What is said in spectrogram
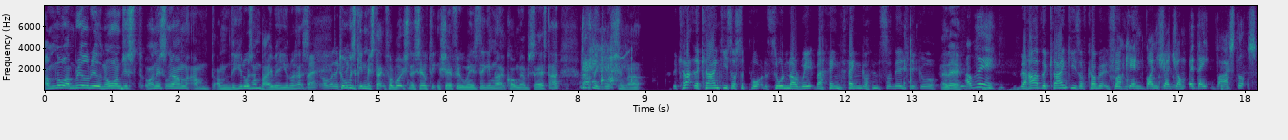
I'm no. I'm really, really no. I'm just honestly. I'm. I'm. I'm the Euros. I'm by with the Euros. That's. Right, well, what the- Toby's giving me stick for watching the Celtic and Sheffield Wednesday game. That called me obsessed. I, I don't like watching that. The, cra- the crankies are supporting, throwing their weight behind England. So there you go. Are they? Are they? They have the crankies have come out and said, Fucking bunch of jumpy dyke bastards.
